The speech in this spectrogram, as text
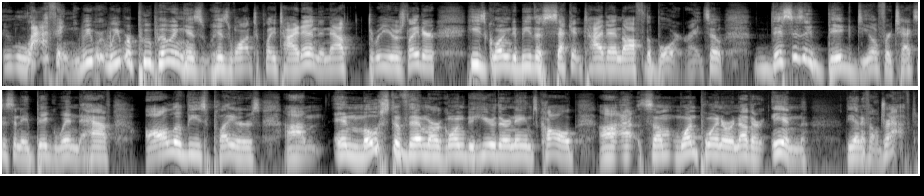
laughing. We were we were poo pooing his his want to play tight end, and now three years later, he's going to be the second tight end off the board, right? So this is a big deal for Texas and a big win to have all of these players, um, and most of them are going to hear their names called uh, at some one point or another in the NFL draft.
